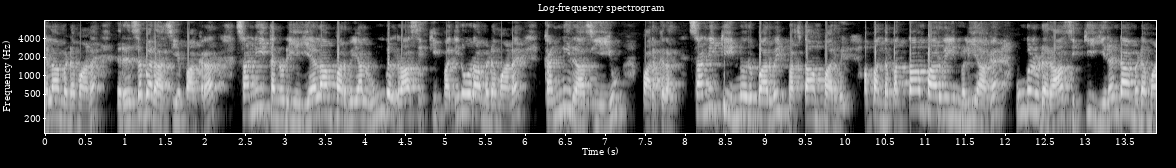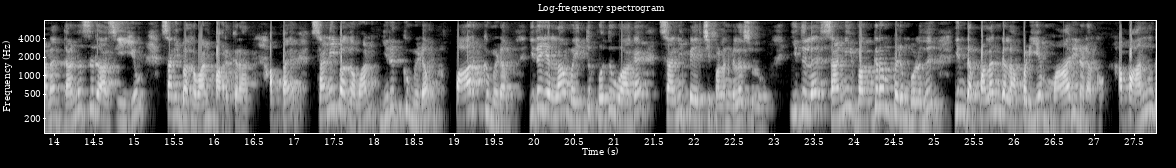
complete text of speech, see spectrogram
ஏழாம் இடமான ரிஷப ராசியை பார்க்கிறார். சனி தன்னுடைய ஏழாம் பார்வையால் உங்கள் ராசிக்கு பதினோராம் இடமான கன்னி ராசியையும் பார்க்கிறார். சனிக்கு இன்னொரு பார்வை பத்தாம் பார்வை. அப்ப அந்த பத்தாம் பார்வையின் வழியாக உங்களோட ராசிக்கு இரண்டாம் இடமான தனுசு ராசியையும் சனி பகவான் பார்க்கிறார். அப்ப சனி பகவான் இருக்கும் இடம் பார்க்கும் இடம் இதையெல்லாம் வைத்து பொதுவாக சனி பயிற்சி பலன் பலன்களை சொல்லுவோம். இதுல சனி வக்ரம் பெறும் பொழுது இந்த பலன்கள் அப்படியே மாறி நடக்கும். அப்ப அந்த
